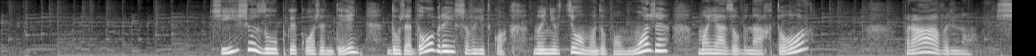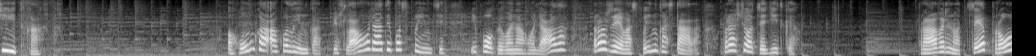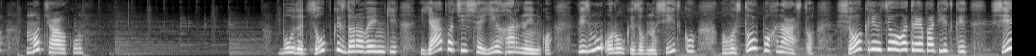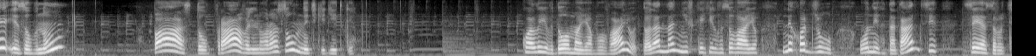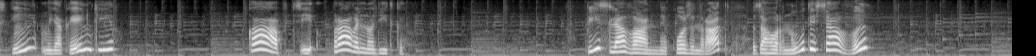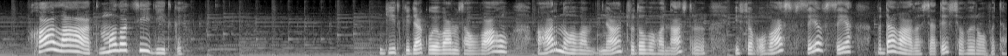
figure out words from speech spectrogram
Чищу зубки кожен день дуже добре і швидко. Мені в цьому допоможе моя зубна хто? Правильно, щітка. Гумка Акулинка пішла гуляти по спинці, і поки вона гуляла, рожева спинка стала. Про що це, дітки? Правильно, це про мочалку. Будуть зубки здоровенькі, я почищу їх гарненько. Візьму у руки зубну сітку, густу й пухнасту. Що крім цього треба, дітки, ще і зубну пасту. Правильно, розумнички, дітки. Коли вдома я буваю, то на- ніжки їх взуваю, не ходжу. У них на танці це зручні, м'якенькі. Капці, правильно, дітки. Після ванни кожен рад загорнутися в халат. Молодці, дітки. Дітки, дякую вам за увагу. Гарного вам дня, чудового настрою і щоб у вас все-все вдавалося те, що ви робите.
